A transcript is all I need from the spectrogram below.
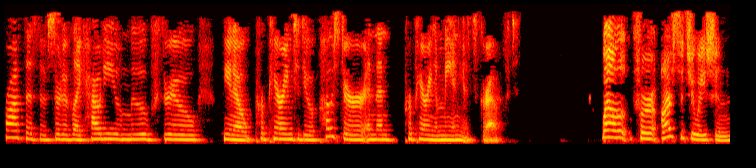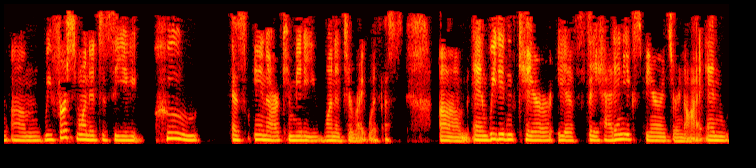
process of sort of like how do you move through you know preparing to do a poster and then preparing a manuscript well for our situation um, we first wanted to see who as in our committee wanted to write with us um, and we didn't care if they had any experience or not and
